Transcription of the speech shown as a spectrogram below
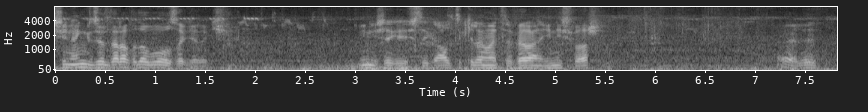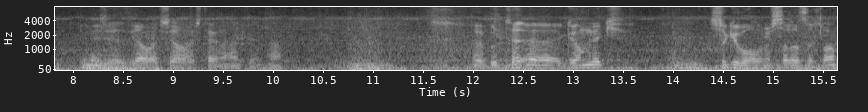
İşin en güzel tarafı da bu olsa gerek. İnişe geçtik. 6 kilometre falan iniş var. Öyle ineceğiz yavaş yavaş tenha tenha. Öbür te, e, gömlek su gibi olmuş sırılsıklam.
